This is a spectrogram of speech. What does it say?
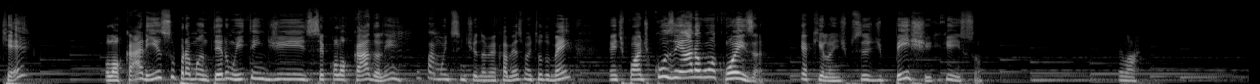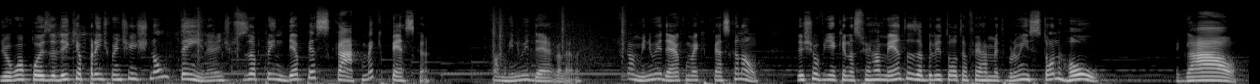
quer colocar isso para manter um item de ser colocado ali. Não faz muito sentido na minha cabeça, mas tudo bem. A gente pode cozinhar alguma coisa. O que é aquilo? A gente precisa de peixe? O que é isso? Sei lá. De alguma coisa ali que aparentemente a gente não tem, né? A gente precisa aprender a pescar. Como é que pesca? Não a mínima ideia, galera. Não a mínima ideia como é que pesca, não. Deixa eu vir aqui nas ferramentas. Habilitou outra ferramenta pra mim. Stone Hole. Legal.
